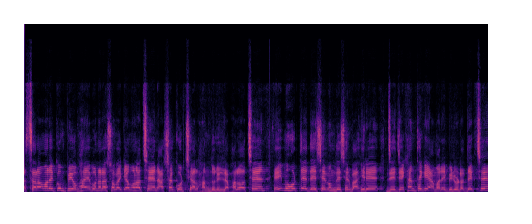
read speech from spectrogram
আসসালামু আলাইকুম, প্রিয় ভাই বোনেরা, সবাই কেমন আছেন? আশা করছি আলহামদুলিল্লাহ ভালো আছেন। এই মুহূর্তে দেশ এবং দেশের বাহিরে যে যেখান থেকে আমার এই ভিডিওটা দেখছেন,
